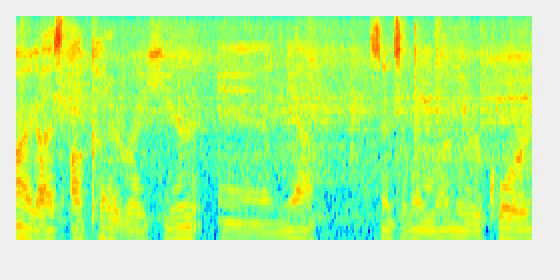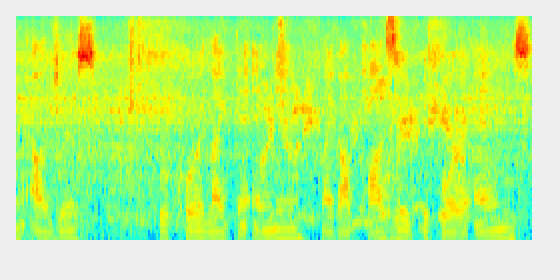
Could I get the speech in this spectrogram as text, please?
Alright guys, I'll cut it right here and yeah, since it won't let me record, I'll just record like the ending, like I'll pause it before it ends.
